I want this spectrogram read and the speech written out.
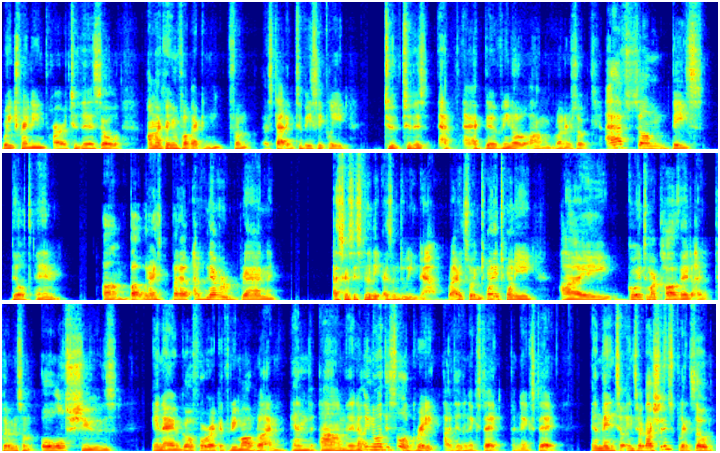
weight training prior to this, so I'm not coming from like from static to basically to to this act, active, you know, um, runner. So I have some base built in, um, but when I, but I, I've never ran as consistently as I'm doing now, right? So in 2020, I going to my closet, I put on some old shoes and I go for like a three mile run, and um, then you know what, this look great. I did the next day, the next day, and then so so I got shin splints. So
